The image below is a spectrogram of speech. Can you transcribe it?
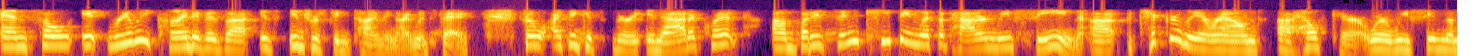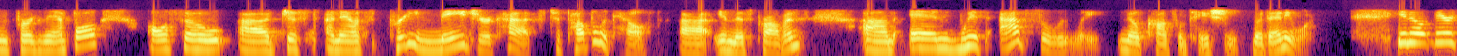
And so it really kind of is a is interesting timing, I would say. So I think it's very inadequate, um, but it's in keeping with the pattern we've seen, uh, particularly around uh, healthcare, where we've seen them, for example, also uh, just announce pretty major cuts to public health uh, in this province, um, and with absolutely no consultation with anyone. You know, there's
